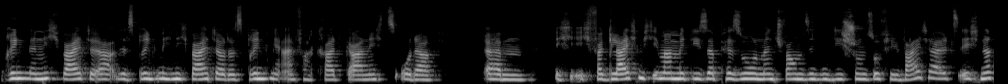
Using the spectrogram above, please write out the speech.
bringt mir nicht weiter, das bringt mich nicht weiter oder das bringt mir einfach gerade gar nichts. Oder ähm, ich, ich vergleiche mich immer mit dieser Person, Mensch, warum sind die schon so viel weiter als ich? Ne?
